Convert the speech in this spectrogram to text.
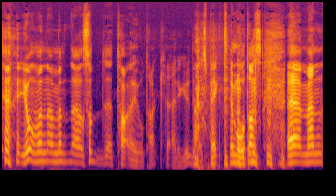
Jo, men, men altså, ta, Jo takk, herregud. Respekt mot oss. Eh, men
